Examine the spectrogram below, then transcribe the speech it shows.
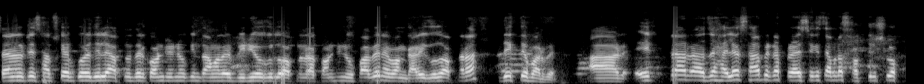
চ্যানেলটি সাবস্ক্রাইব করে দিলে আপনাদের কন্টিনিউ কিন্তু আমাদের ভিডিওগুলো আপনারা কন্টিনিউ পাবেন এবং গাড়িগুলো আপনারা দেখতে পারবেন। আর এটার যে হাইলাক্স হাব এটা প্রাইস রেখেছে আমরা ছত্রিশ লক্ষ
